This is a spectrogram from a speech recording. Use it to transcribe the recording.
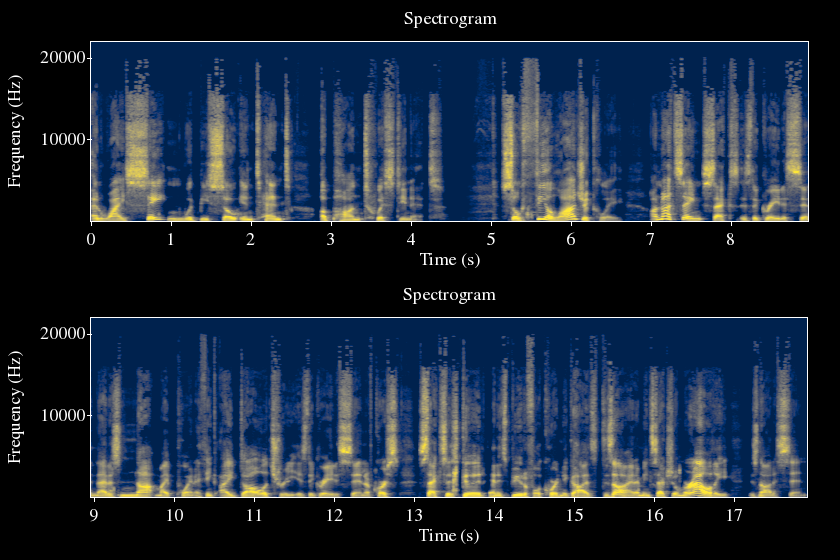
and why Satan would be so intent upon twisting it? So, theologically, I'm not saying sex is the greatest sin. That is not my point. I think idolatry is the greatest sin. Of course, sex is good and it's beautiful according to God's design. I mean, sexual morality is not a sin.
